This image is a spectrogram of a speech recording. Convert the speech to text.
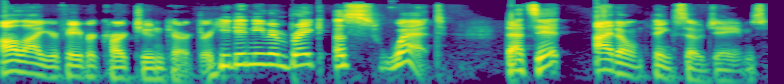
a la your favorite cartoon character. He didn't even break a sweat. That's it? I don't think so, James.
